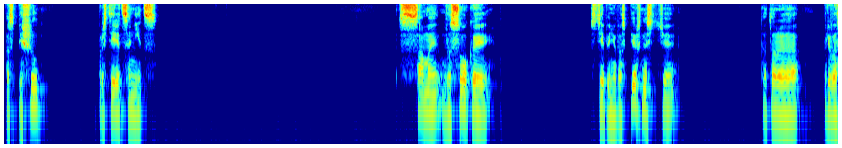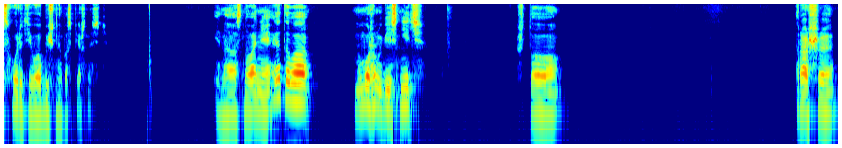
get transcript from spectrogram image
поспешил простереться ниц. с самой высокой степенью поспешности, которая превосходит его обычную поспешность. И на основании этого мы можем объяснить, что Раши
